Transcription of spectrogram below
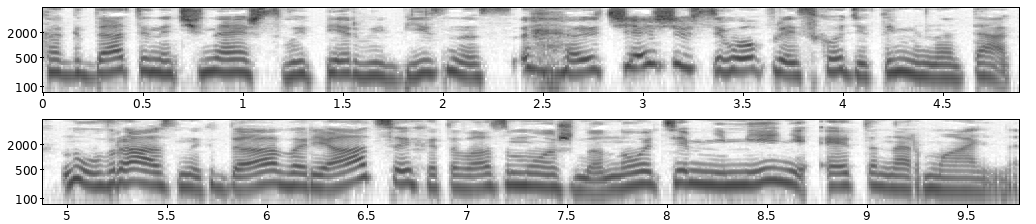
Когда ты начинаешь свой первый бизнес, чаще всего происходит именно так. Ну, в разных, да, вариациях это возможно, но, тем не менее, это нормально.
